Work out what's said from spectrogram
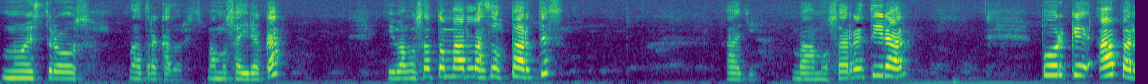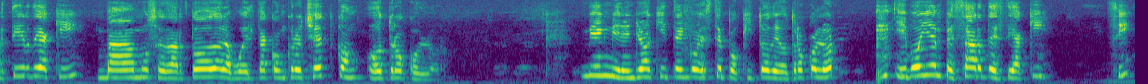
nuestros atracadores. Vamos a ir acá y vamos a tomar las dos partes allí. Vamos a retirar porque a partir de aquí vamos a dar toda la vuelta con crochet con otro color. Bien, miren, yo aquí tengo este poquito de otro color y voy a empezar desde aquí, ¿sí?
